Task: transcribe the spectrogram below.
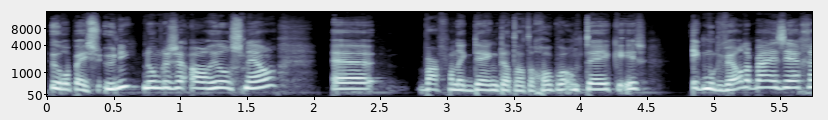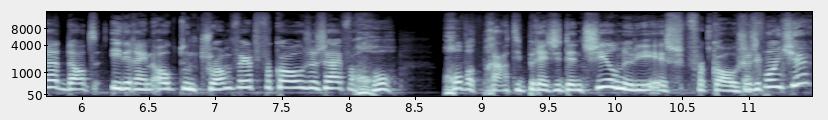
Europese Unie noemde ze al heel snel. Uh, waarvan ik denk dat dat toch ook wel een teken is. Ik moet wel erbij zeggen dat iedereen ook toen Trump werd verkozen... zei van, goh Goh, wat praat die presidentieel nu die is verkozen. Dus vond je?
